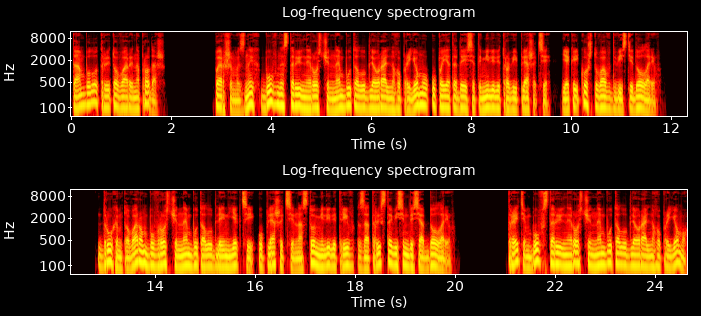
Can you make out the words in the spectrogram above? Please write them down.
Там було три товари на продаж. Першим із них був нестерильний розчин нембуталу для орального прийому у 50 мл пляшиці, який коштував 200 доларів. Другим товаром був розчин нембуталу для ін'єкцій у пляшиці на 100 мл за 380 доларів. Третім був стерильний розчин нембуталу для орального прийому,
